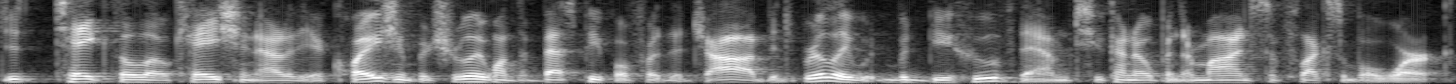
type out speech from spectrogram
just take the location out of the equation, but you really want the best people for the job, it really would, would behoove them to kind of open their minds to flexible work,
